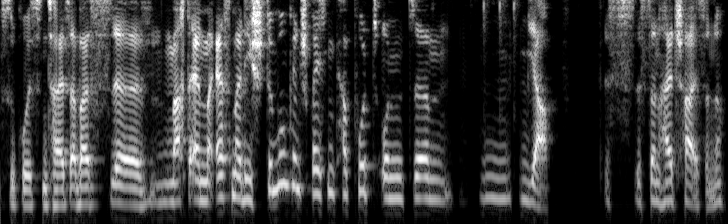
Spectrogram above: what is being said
so größtenteils. Aber es äh, macht einem erstmal die Stimmung entsprechend kaputt und ähm, ja, es ist dann halt scheiße, ne?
